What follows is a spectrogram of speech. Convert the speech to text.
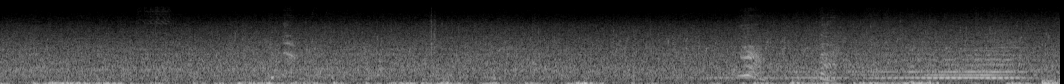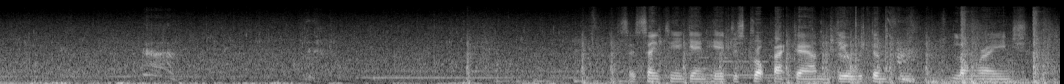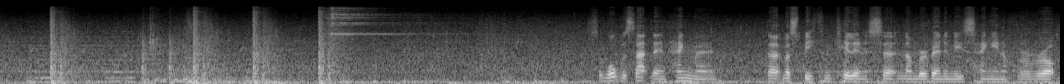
So same thing again here, just drop back down and deal with them from long range. So what was that then? Hangman? That must be from killing a certain number of enemies hanging off of a rock.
